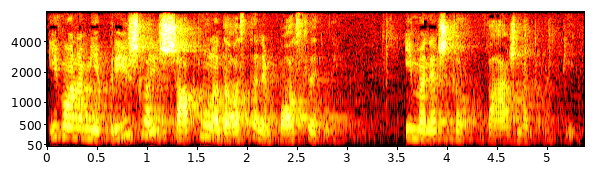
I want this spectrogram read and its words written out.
Ivona mi je prišla i šapnula da ostanem poslednji. Ima nešto važno da me pita.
